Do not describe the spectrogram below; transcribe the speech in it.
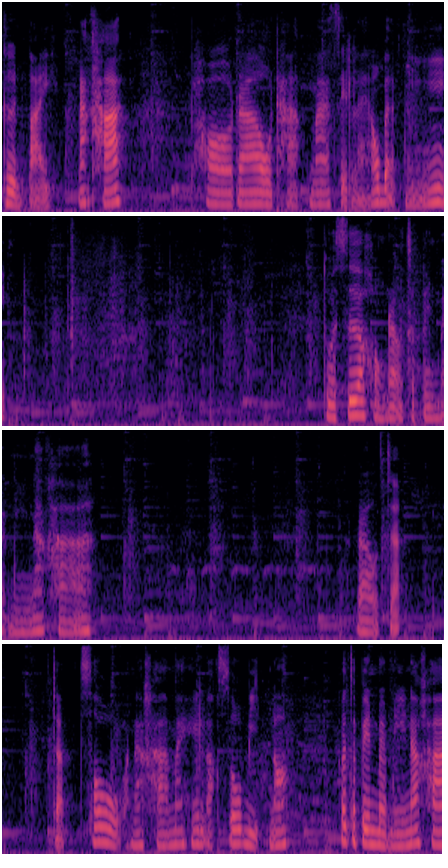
เกินไปนะคะ พอเราถักมาเสร็จแล้วแบบนี้ ตัวเสื้อของเราจะเป็นแบบนี้นะคะ เราจะจัดโซ่นะคะ ไม่ให้หลักโซ่บิดเนาะก็จะเป็นแบบนี้นะคะ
